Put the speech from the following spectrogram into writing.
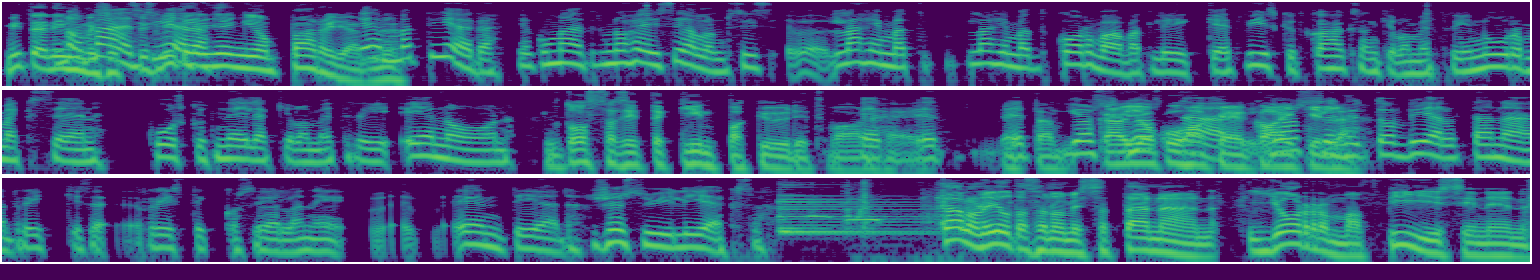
Miten No, ihmiset, siis tiedä. miten jengi on pärjännyt? En mä tiedä. Ja kun mä, no hei, siellä on siis lähimmät, lähimmät korvaavat liikkeet 58 kilometriä Nurmekseen, 64 kilometriä Enoon. No Tossa sitten kimppakyydit vaan Et, hei. et, et, että jos, käy jos joku tää- hakee kaikille. Jos se nyt on vielä tänään rikki se ristikko siellä, niin en tiedä. Je suis Lieksa. Täällä on Iltasanomissa tänään Jorma Piisinen,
